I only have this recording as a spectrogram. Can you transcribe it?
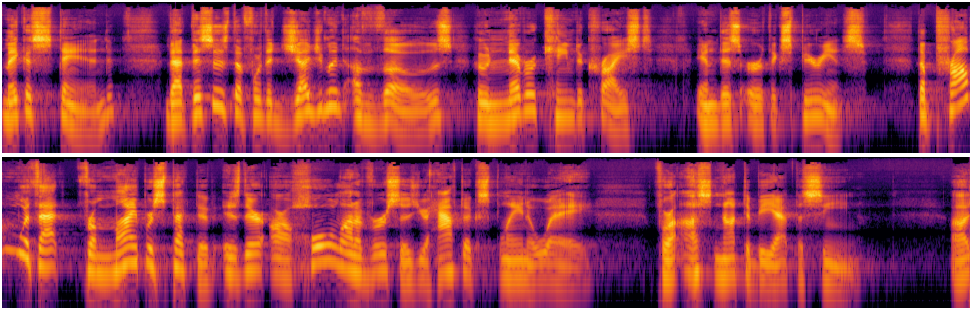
make a stand that this is the, for the judgment of those who never came to Christ in this earth experience. The problem with that, from my perspective, is there are a whole lot of verses you have to explain away for us not to be at the scene. Uh,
